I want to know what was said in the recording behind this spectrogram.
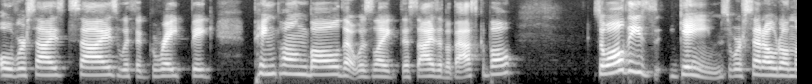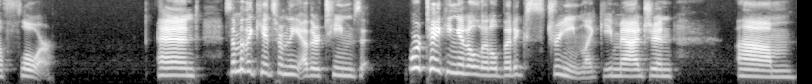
oversized size with a great big ping pong ball that was like the size of a basketball. So all these games were set out on the floor. And some of the kids from the other teams were taking it a little bit extreme. Like imagine um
